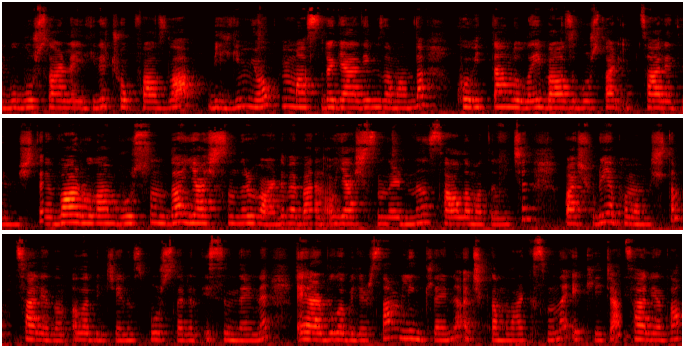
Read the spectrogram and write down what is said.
bu burslarla ilgili çok fazla bilgim yok. Master'a geldiğim zaman da Covid'den dolayı bazı burslar iptal edilmişti. E, Var olan bursun da yaş sınırı vardı ve ben o yaş sınırını sağlamadığım için başvuru yapamamıştım. İtalya'dan alabileceğiniz bursların isimlerini eğer bulabilirsem linklerini açıklamalar kısmına ekleyeceğim. İtalya'da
